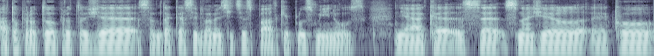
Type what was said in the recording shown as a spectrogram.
A to proto, protože jsem tak asi dva měsíce zpátky plus minus nějak se snažil jako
